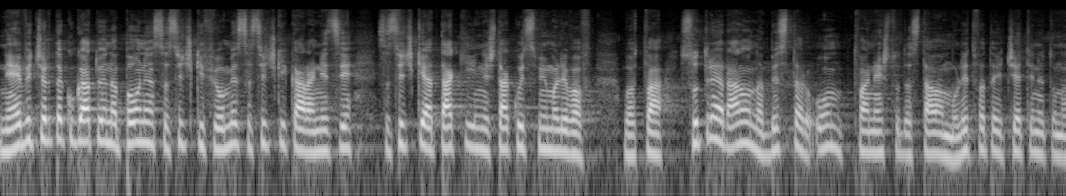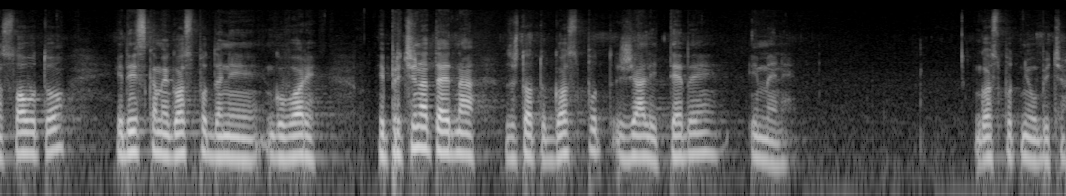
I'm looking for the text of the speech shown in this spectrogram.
Не е вечерта, когато е напълнен с всички филми, с всички караници, с всички атаки и неща, които сме имали в, в това. Сутрин рано на бистър ум това нещо да става молитвата и четенето на Словото и да искаме Господ да ни говори. И причината е една, защото Господ жали тебе и мене. Господ ни обича.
